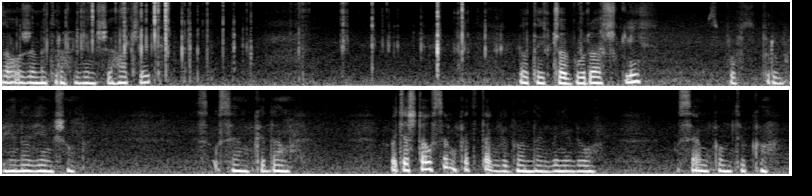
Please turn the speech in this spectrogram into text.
Założymy trochę większy haczyk. Do tej czeburaszki. Spró- Spróbuję na większą. Z ósemkę dam. Chociaż ta ósemka to tak wygląda, jakby nie było ósemką, tylko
